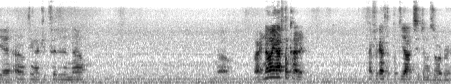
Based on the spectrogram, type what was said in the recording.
Yeah, I don't think I can fit it in now. No. Alright, now I have to cut it. I forgot to put the oxygen absorber.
